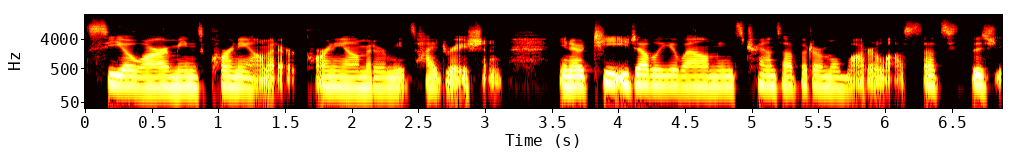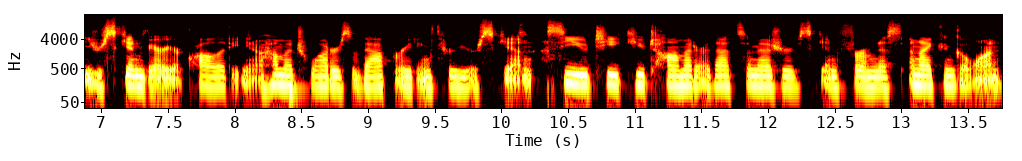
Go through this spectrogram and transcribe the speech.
COR means corneometer. Corneometer means hydration. You know, TEWL means transepidermal water loss. That's this, your skin barrier quality. You know, how much water is evaporating through your skin. CUT cutometer, that's a measure of skin firmness. And I can go on.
